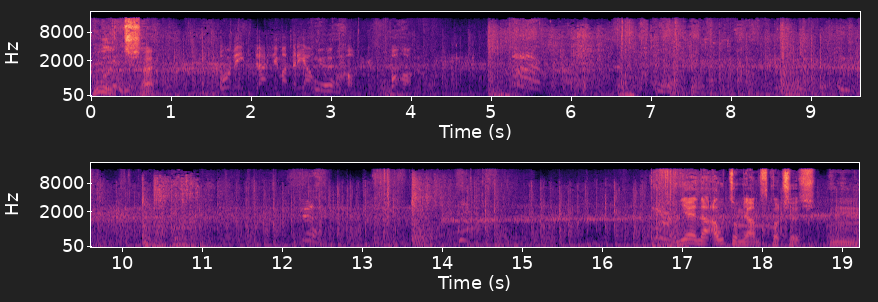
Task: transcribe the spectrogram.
Kurczę! Użyj w trasie materiałów wybuchowych. Pomogą. Nie, na auto miałem skoczyć. Mm.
